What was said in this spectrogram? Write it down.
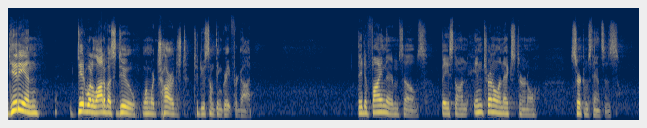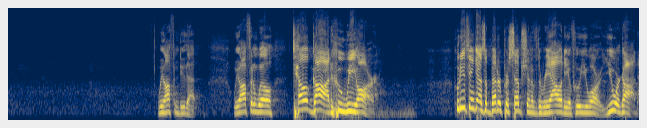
Gideon did what a lot of us do when we're charged to do something great for God. They define themselves based on internal and external circumstances. We often do that. We often will tell God who we are. Who do you think has a better perception of the reality of who you are, you or God?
